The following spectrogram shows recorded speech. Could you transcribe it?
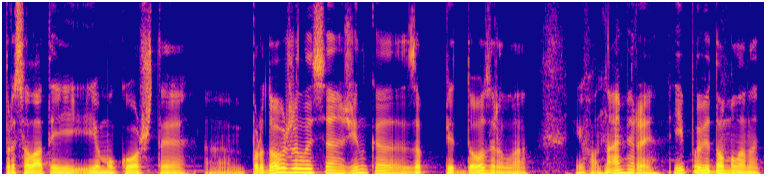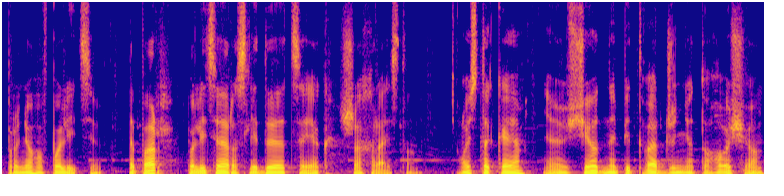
присилати йому кошти е, продовжилися, жінка запідозрила його наміри і повідомила про нього в поліцію. Тепер поліція розслідує це як шахрайство. Ось таке е, ще одне підтвердження того, що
